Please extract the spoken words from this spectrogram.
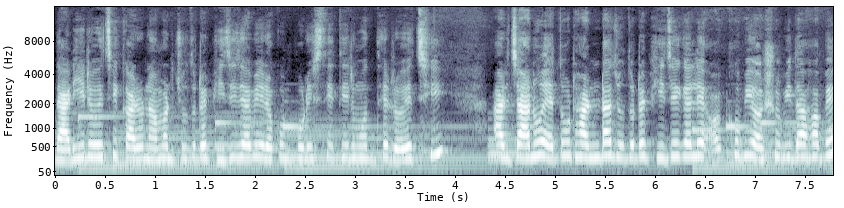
দাঁড়িয়ে রয়েছি কারণ আমার জুতোটা ভিজে যাবে এরকম পরিস্থিতির মধ্যে রয়েছি। আর জানো, এত ঠান্ডা জুতোটা ভিজে গেলে খুবই অসুবিধা হবে,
